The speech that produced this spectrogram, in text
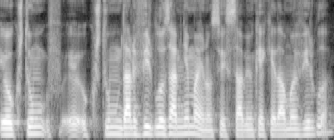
eu, costumo, eu costumo dar vírgulas à minha mãe. Não sei se sabem o que é que é dar uma vírgula.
